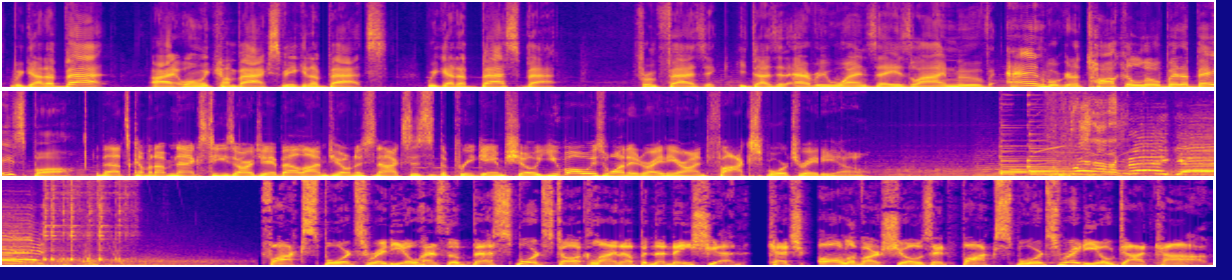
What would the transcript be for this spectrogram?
We got a bet. All right, when we come back, speaking of bets, we got a best bet from Fezzik. He does it every Wednesday, his line move, and we're going to talk a little bit of baseball. That's coming up next. He's RJ Bell. I'm Jonas Knox. This is the pregame show you've always wanted right here on Fox Sports Radio. Straight out of Vegas! Fox Sports Radio has the best sports talk lineup in the nation. Catch all of our shows at foxsportsradio.com.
